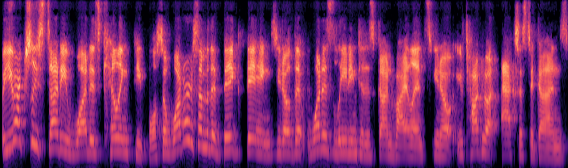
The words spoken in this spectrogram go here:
but you actually study what is killing people. So what are some of the big things you know that what is leading to this gun violence? You know you talked about access to guns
